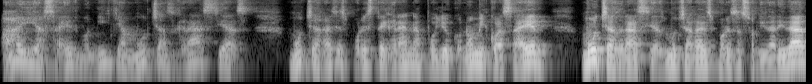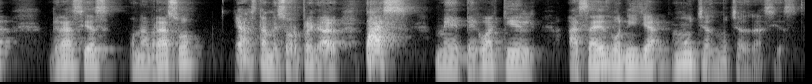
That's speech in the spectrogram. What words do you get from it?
Ay, a Saed Bonilla, muchas gracias. Muchas gracias por este gran apoyo económico a Saed. Muchas gracias, muchas gracias por esa solidaridad. Gracias, un abrazo. Y hasta me sorprende. Paz, me pegó aquí el a Saed Bonilla. Muchas, muchas gracias.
